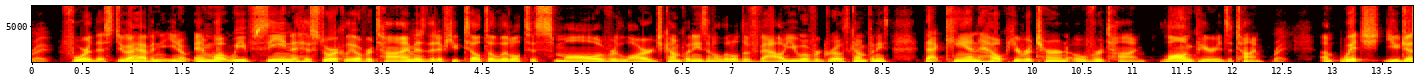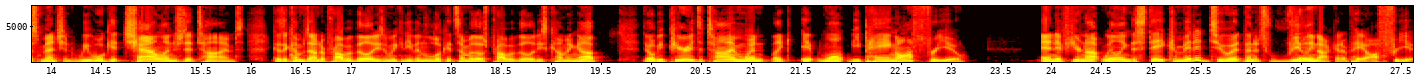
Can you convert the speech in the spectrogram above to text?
Right. for this? Do I have any, you know, and what we've seen historically over time is that if you tilt a little to small over large companies and a little to value over growth companies, that can help your return over time, long periods of time. Right. Um, which you just mentioned, we will get challenged at times because it comes down to probabilities, and we can even look at some of those probabilities coming up. There'll be periods of time when like it won't be paying off for you. And if you're not willing to stay committed to it, then it's really not going to pay off for you.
